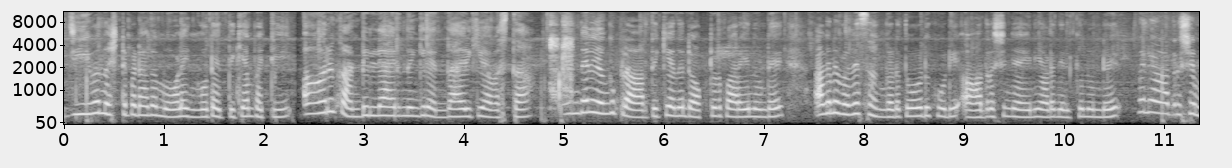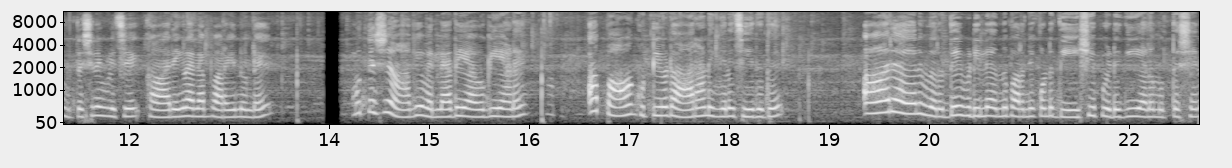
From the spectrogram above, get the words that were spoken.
ജീവൻ നഷ്ടപ്പെടാതെ മോളെ ഇങ്ങോട്ട് എത്തിക്കാൻ പറ്റി. ആരും കണ്ടില്ലായിരുന്നെങ്കിൽ എന്തായിരിക്കും അവസ്ഥ? എന്തായാലും ഞങ്ങൾക്ക് പ്രാർത്ഥിക്കാമെന്ന് ഡോക്ടർ പറയുന്നുണ്ട്. അങ്ങനെ വളരെ സങ്കടത്തോടു കൂടി ആദർശം ഞാനി അവിടെ നിൽക്കുന്നുണ്ട്. അങ്ങനെ ആദർശം മുത്തശ്ശനെ വിളിച്ച് കാര്യങ്ങളെല്ലാം പറയുന്നുണ്ട്. മുത്തശ്ശൻ ആകെ വല്ലാതെയാവുകയാണ്. ആ പാവം കുട്ടിയോട് ആരാണ് ഇങ്ങനെ ചെയ്തത്? ആരായാലും വെറുതെ വിടില്ല എന്ന് പറഞ്ഞുകൊണ്ട് ദേഷ്യപ്പെടുകയാണ് മുത്തശ്ശൻ.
